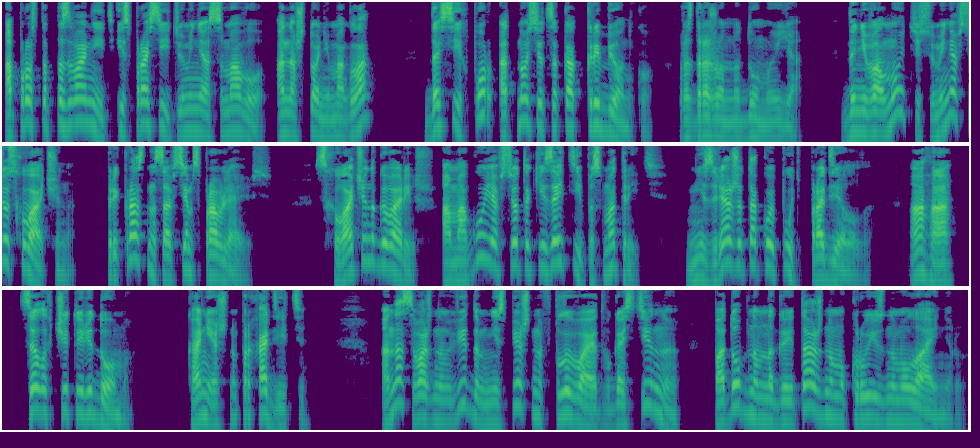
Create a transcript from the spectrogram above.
А просто позвонить и спросить у меня самого, она что, не могла? До сих пор относится как к ребенку, раздраженно думаю я. Да не волнуйтесь, у меня все схвачено. Прекрасно со всем справляюсь. Схвачено, говоришь? А могу я все-таки зайти посмотреть? Не зря же такой путь проделала. Ага, целых четыре дома. Конечно, проходите. Она с важным видом неспешно вплывает в гостиную, подобно многоэтажному круизному лайнеру.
